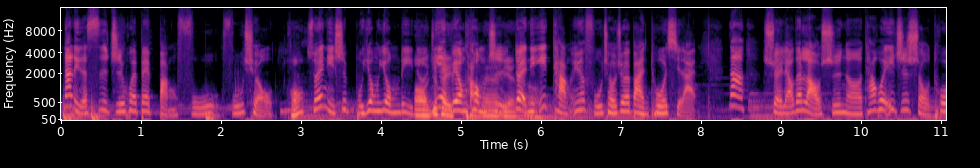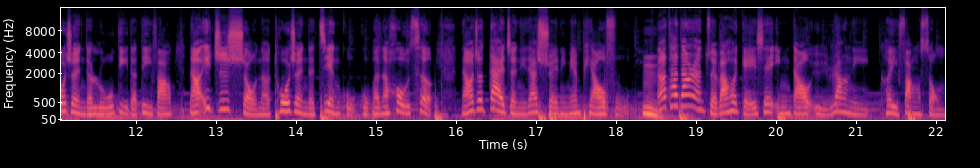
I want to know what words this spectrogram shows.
那你的四肢会被绑浮浮球，哦，所以你是不用用力的，哦、你也不用控制。对，哦、你一躺，因为浮球就会把你拖起来。那水疗的老师呢？他会一只手托着你的颅底的地方，然后一只手呢托着你的剑骨骨盆的后侧，然后就带着你在水里面漂浮。嗯，然后他当然嘴巴会给一些引导语，让你可以放松。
